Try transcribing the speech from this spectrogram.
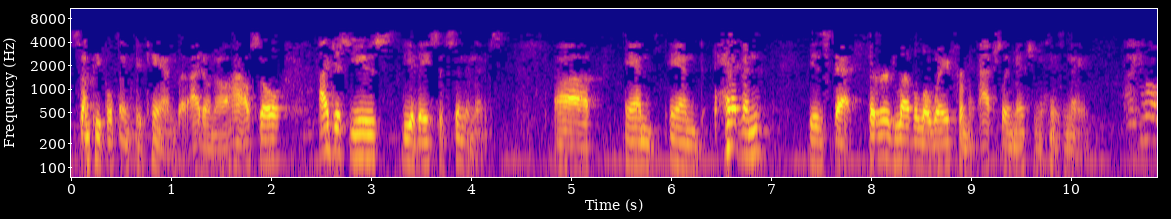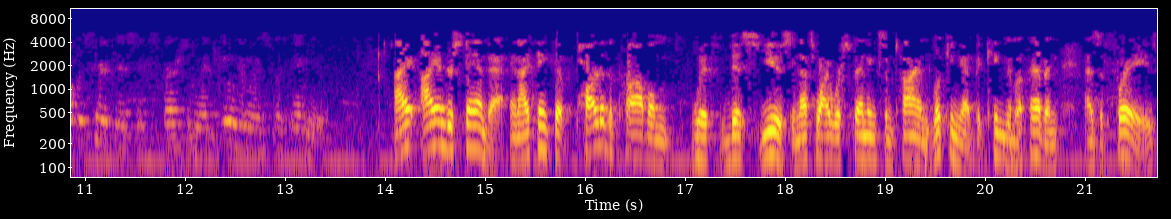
Some people think they can, but I don't know how. So I just use the evasive synonyms. Uh, and and heaven is that third level away from actually mentioning his name. I've always heard this expression, the kingdom is within you. I, I understand that, and I think that part of the problem with this use, and that's why we're spending some time looking at the kingdom of heaven as a phrase,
